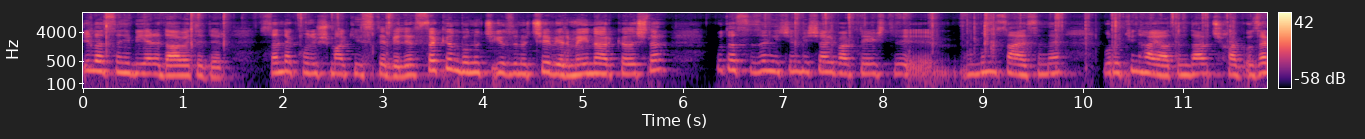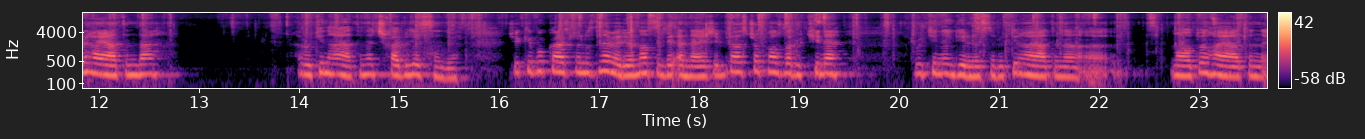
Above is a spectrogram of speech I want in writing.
birileri seni bir yere davet eder. Sen de konuşmak isteyebilir. Sakın bunu yüzünü çevirmeyin arkadaşlar. Bu da sizin için bir şey bak değişti. Bunun sayesinde bu rutin hayatında çıkar, özel hayatında rutin hayatına çıkabilirsin diyor. Çünkü bu kartımız ne veriyor? Nasıl bir enerji? Biraz çok fazla rutine rutine girmişsin. Rutin hayatına e, monoton hayatını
